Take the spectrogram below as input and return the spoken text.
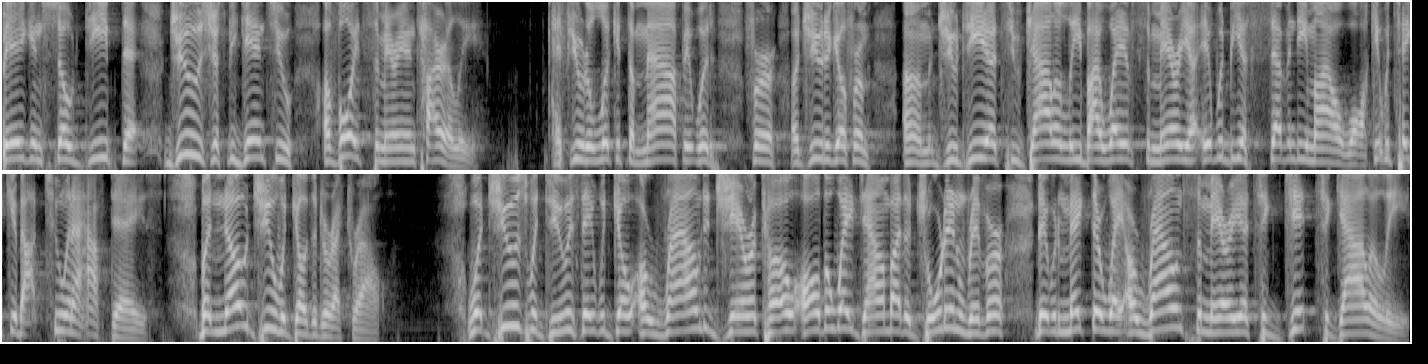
big and so deep that Jews just began to avoid Samaria entirely. If you were to look at the map, it would, for a Jew to go from um, Judea to Galilee by way of Samaria, it would be a 70 mile walk. It would take you about two and a half days. But no Jew would go the direct route. What Jews would do is they would go around Jericho all the way down by the Jordan River. They would make their way around Samaria to get to Galilee.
